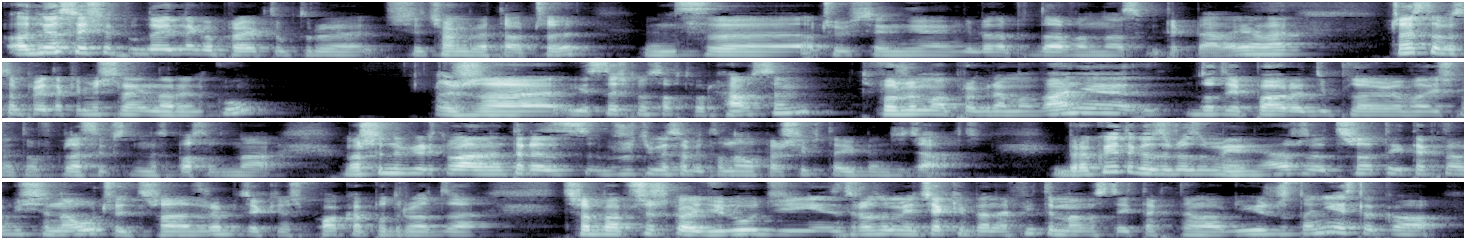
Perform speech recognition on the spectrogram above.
Odniosę się tu do jednego projektu, który się ciągle toczy, więc e, oczywiście nie, nie będę podawał nazw i tak dalej, ale często występuje takie myślenie na rynku, że jesteśmy software house'em, tworzymy oprogramowanie, do tej pory deployowaliśmy to w klasyczny sposób na maszyny wirtualne, teraz wrzucimy sobie to na OpenShift i będzie działać. Brakuje tego zrozumienia, że trzeba tej technologii się nauczyć, trzeba zrobić jakiegoś poka po drodze, trzeba przeszkolić ludzi, zrozumieć, jakie benefity mamy z tej technologii, że to nie jest tylko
